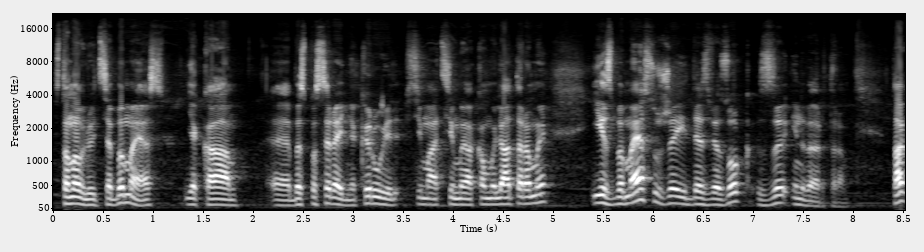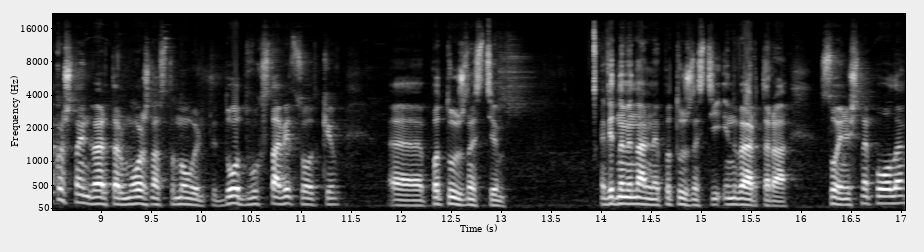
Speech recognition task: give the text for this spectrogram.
встановлюється БМС, яка е, безпосередньо керує всіма цими акумуляторами. І з БМС вже йде зв'язок з інвертором. Також на інвертор можна встановлювати до 200% е, потужності від номінальної потужності інвертора сонячне поле,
